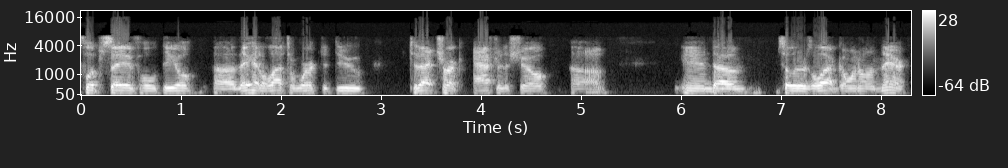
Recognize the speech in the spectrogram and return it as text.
flip save, whole deal. Uh, they had a lot to work to do to that truck after the show. And um, so there was a lot going on there.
